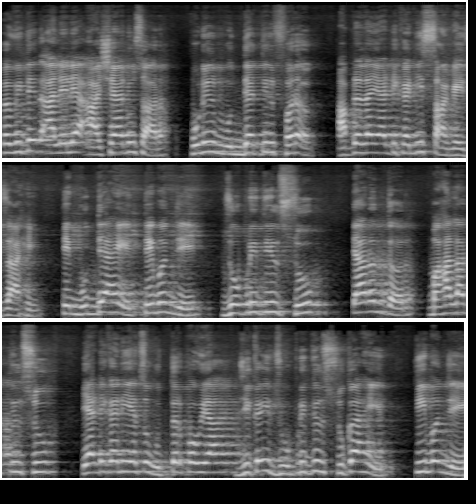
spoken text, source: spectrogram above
कवितेत आलेल्या आशयानुसार पुढील मुद्द्यातील फरक आपल्याला या ठिकाणी सांगायचा आहे. ते मुद्दे आहेत ते म्हणजे झोपडीतील सुख त्यानंतर महालातील सुख. या ठिकाणी याचं उत्तर पाहूया. जी काही झोपडीतील सुख आहेत ती म्हणजे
